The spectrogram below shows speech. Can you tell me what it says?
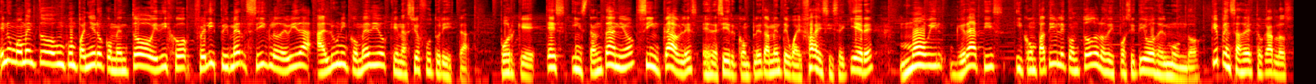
En un momento un compañero comentó y dijo, feliz primer siglo de vida al único medio que nació futurista porque es instantáneo, sin cables, es decir, completamente wifi si se quiere, móvil, gratis y compatible con todos los dispositivos del mundo. ¿Qué pensás de esto, Carlos?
